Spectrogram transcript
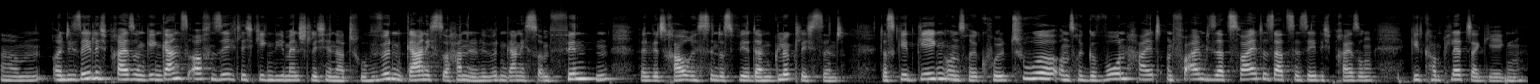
Ähm, und die Seligpreisung ging ganz offensichtlich gegen die menschliche Natur. Wir würden gar nicht so handeln, wir würden gar nicht so empfinden, wenn wir traurig sind, dass wir dann glücklich sind. Das geht gegen unsere Kultur, unsere Gewohnheit und vor allem dieser zweite Satz der Seligpreisung geht komplett dagegen.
